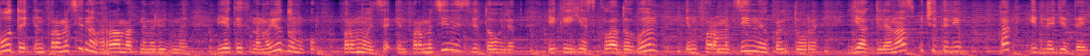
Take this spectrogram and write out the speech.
бути інформаційно грамотними людьми, в яких, на мою думку, формується інформаційний світогляд, який є складовим інформаційної культури як для нас, учителів, так і для дітей.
